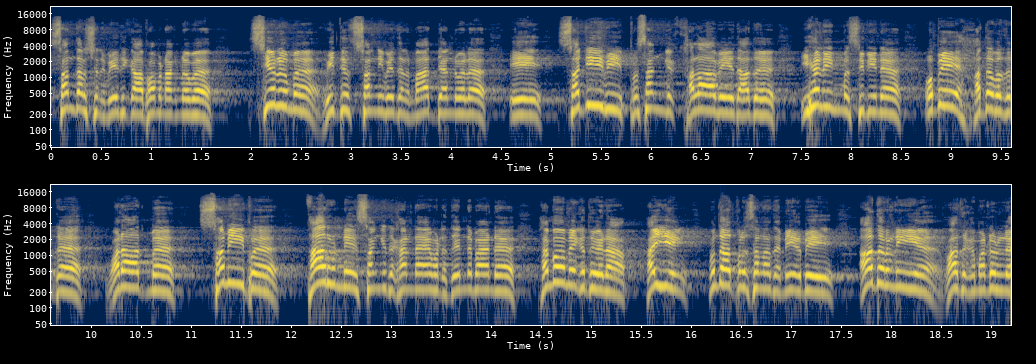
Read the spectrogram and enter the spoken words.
සංදර්ශන වේදිකා පමණක් නොව සියලුම විද්‍යුත් සංනිවේදන මාධ්‍යන්වල ඒ සජීවී ප්‍රසංග කලාවේද අද ඉහළින්ම සිටින ඔබේ හදවතට වඩාත්ම සමීප තාරුණ්‍ය සංගීත කණ්ඩායමට දෙන්න බාන්න හැමෝම එකතු වෙලා අයියෙන් හොඳත් ප්‍රසන්නද මේ ඔබේ ආදරණීය වාදක මඩුල්ල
